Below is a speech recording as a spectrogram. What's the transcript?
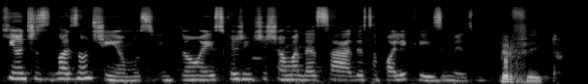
que antes nós não tínhamos. Então é isso que a gente chama dessa, dessa policrise mesmo. Perfeito.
